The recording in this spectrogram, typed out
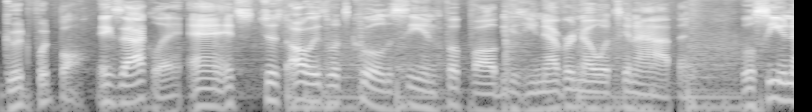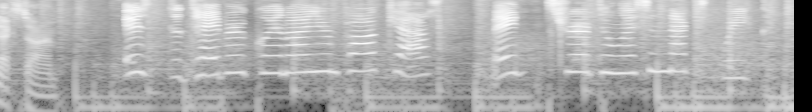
good football. exactly. And it's just always what's cool to see in football because you never know what's gonna happen. We'll see you next time. It's the Tabor Gridiron Podcast. Make sure to listen next week.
